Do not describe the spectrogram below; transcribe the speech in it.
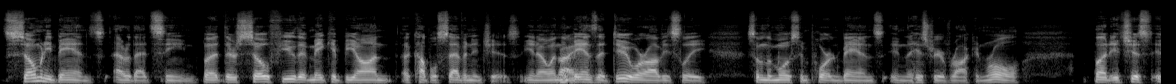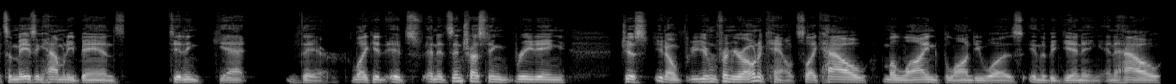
so many bands out of that scene, but there's so few that make it beyond a couple seven inches, you know, and right. the bands that do are obviously some of the most important bands in the history of rock and roll. But it's just it's amazing how many bands didn't get there. Like it, it's and it's interesting reading just you know even from your own accounts like how maligned blondie was in the beginning and how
